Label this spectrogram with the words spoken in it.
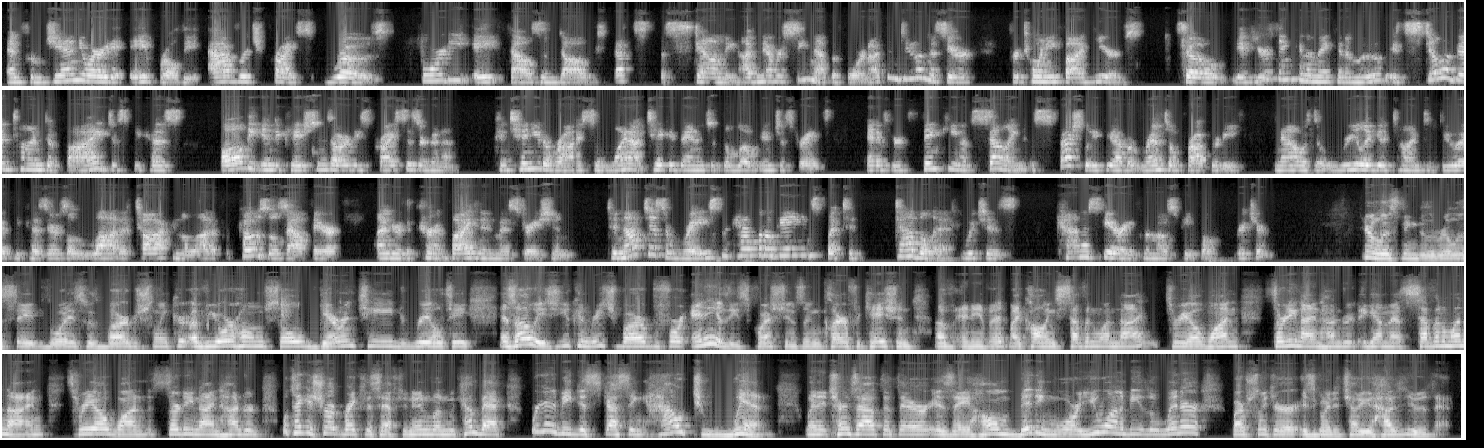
And from January to April, the average price rose $48,000. That's astounding. I've never seen that before. And I've been doing this here for 25 years. So if you're thinking of making a move, it's still a good time to buy just because all the indications are these prices are going to continue to rise. So why not take advantage of the low interest rates? And if you're thinking of selling, especially if you have a rental property, now is a really good time to do it because there's a lot of talk and a lot of proposals out there under the current Biden administration to not just raise the capital gains, but to double it, which is kind of scary for most people. Richard? You're listening to the Real Estate Voice with Barb Schlinker of Your Home Sold Guaranteed Realty. As always, you can reach Barb for any of these questions and clarification of any of it by calling 719 301 3900. Again, that's 719 301 3900. We'll take a short break this afternoon. When we come back, we're going to be discussing how to win when it turns out that there is a home bidding war. You want to be the winner. Barb Schlinker is going to tell you how to that.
